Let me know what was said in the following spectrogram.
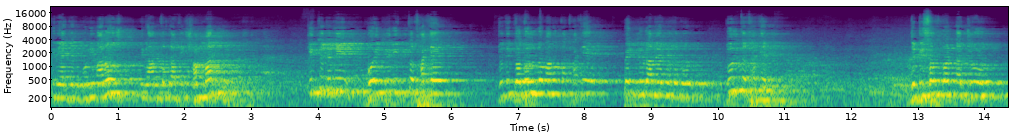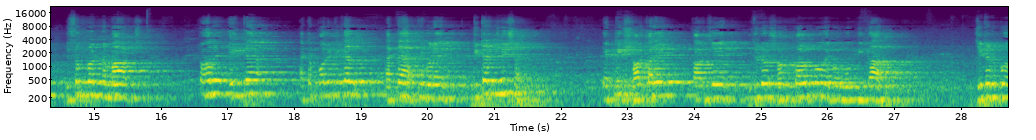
তিনি একজন গুণী মানুষ। তিনি আন্তর্জাতিক সম্মান করবেন। কিন্তু যদি বৈপরীত্য থাকে, যদি দোদুল্য মানতা থাকে, পেন্ডুলামের মতো দুলতে থাকে। যে ডিসেম্বর না জুন, ডিসেম্বর না মার্চ, তাহলে এইটা একটা পলিটিক্যাল একটা কি বলে ডিটারমিনেশন একটি সরকারের তার যে দৃঢ় সংকল্প এবং অঙ্গীকার, যেটার উপর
